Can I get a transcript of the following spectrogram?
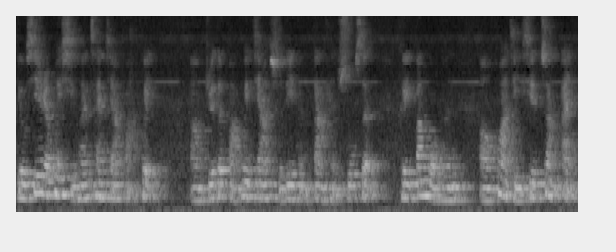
有些人会喜欢参加法会，啊，觉得法会加持力很大，很殊胜，可以帮我们呃化解一些障碍。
